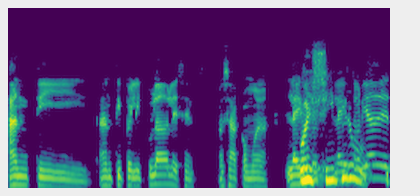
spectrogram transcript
anti, anti película adolescente. O sea, como la, histori- sí, la pero historia de,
